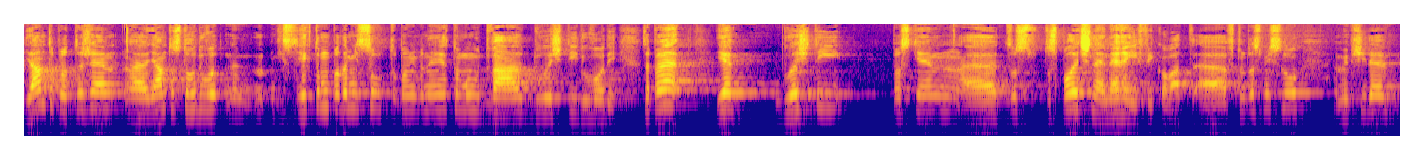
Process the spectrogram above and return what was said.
Dělám to proto, že eh, dělám to z toho důvodu, je k tomu podle mě jsou je k tomu dva důležité důvody. Za prvé je důležitý prostě eh, to, to společné nereifikovat. Eh, v tomto smyslu mi přijde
